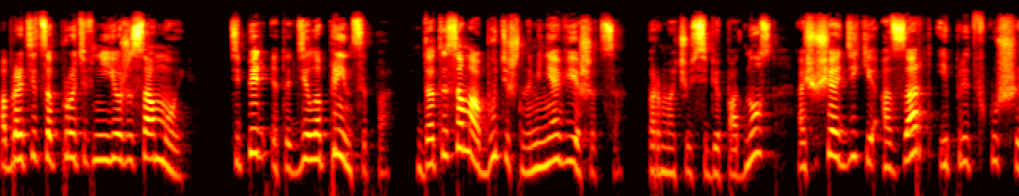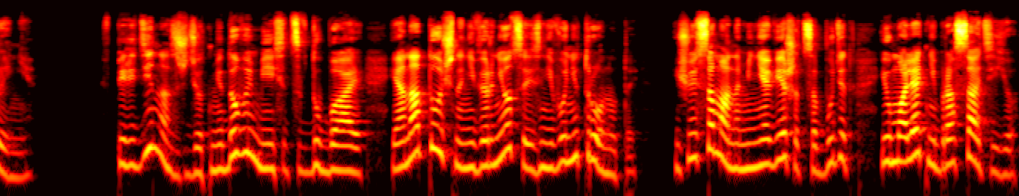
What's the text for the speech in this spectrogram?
обратится против нее же самой. Теперь это дело принципа. Да ты сама будешь на меня вешаться. Бормочу себе под нос, ощущая дикий азарт и предвкушение. Впереди нас ждет медовый месяц в Дубае, и она точно не вернется из него нетронутой. Еще и сама на меня вешаться будет и умолять не бросать ее.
